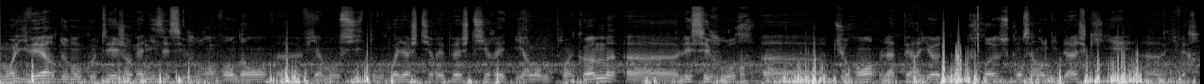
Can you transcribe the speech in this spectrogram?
moi l'hiver de mon côté j'organise des séjours en vendant euh, via mon site donc voyage-pêche-irlande.com euh, les séjours durant la période creuse concernant le guidage qui est l'hiver.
